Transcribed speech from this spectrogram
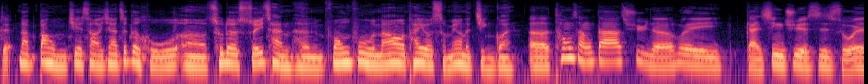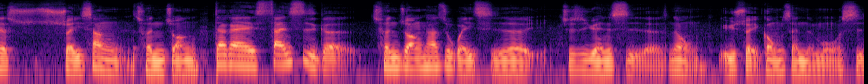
对。那帮我们介绍一下这个湖，呃，除了水产很丰富，然后它有什么样的景观？呃，通常大家去呢，会感兴趣的是所谓的水上村庄，大概三四个村庄，它是维持了就是原始的那种与水共生的模式。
